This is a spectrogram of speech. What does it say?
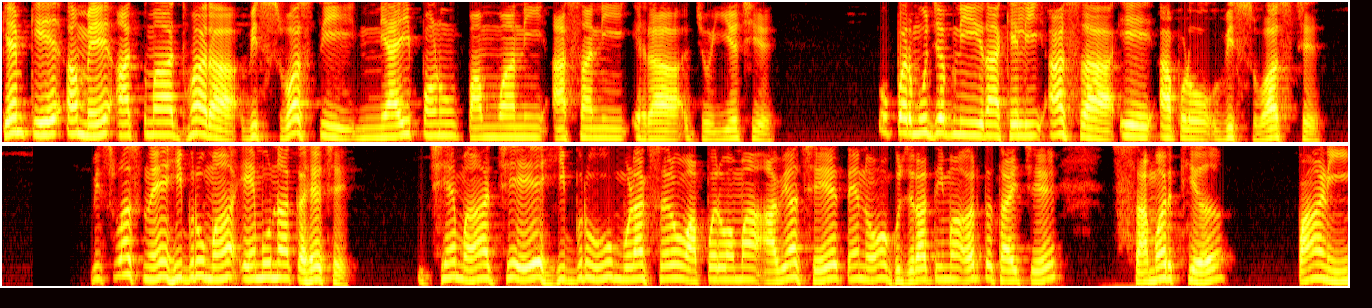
કેમ કે અમે આત્મા દ્વારા વિશ્વાસથી ન્યાયીપણું પામવાની આશાની રાહ જોઈએ છીએ. ઉપર મુજબની રાખેલી આશા એ આપણો વિશ્વાસ છે. વિશ્વાસને હિબ્રુમાં એમુના કહે છે, જેમાં જે હિબ્રુ મૂળાક્ષરો વાપરવામાં આવ્યા છે તેનો ગુજરાતીમાં અર્થ થાય છે, સામર્થ્ય, પાણી,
